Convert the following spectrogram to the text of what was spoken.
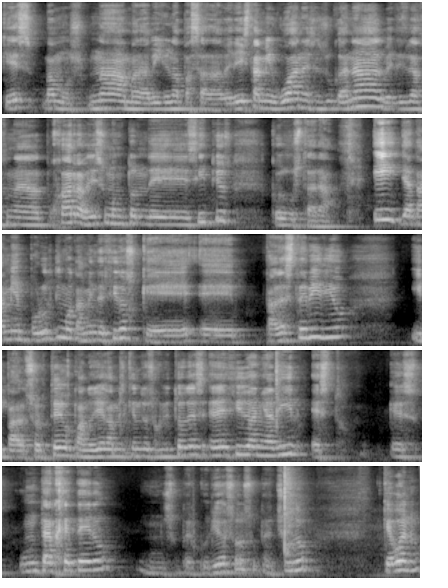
que es, vamos, una maravilla, una pasada. Veréis también guanes en su canal, veréis la zona de Alpujarra, veréis un montón de sitios que os gustará. Y ya también, por último, también deciros que eh, para este vídeo y para el sorteo cuando llega a mis 500 suscriptores he decidido añadir esto, que es un tarjetero súper curioso, súper chulo, que bueno,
